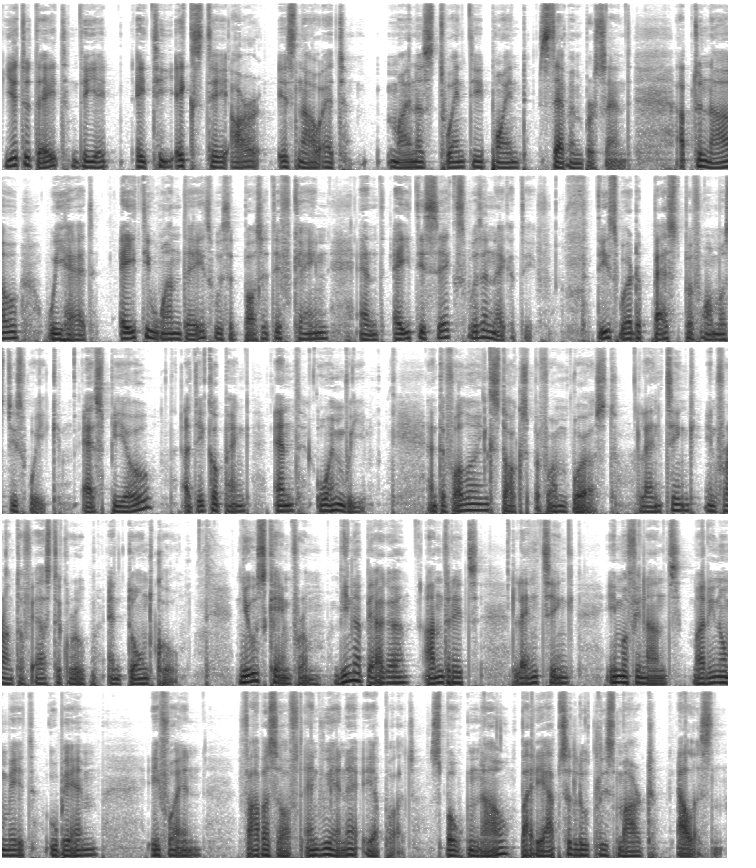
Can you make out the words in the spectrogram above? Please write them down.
Year to date, the ATXTR is now at minus 20.7%. Up to now, we had 81 days with a positive gain and 86 with a negative. These were the best performers this week SBO, Addiko Bank, and OMV. And the following stocks performed worst Lenzing in front of Erste Group and DO & CO. News came from Wienerberger, Andritz, Lenzing, Immofinanz, Marinomed, UBM, EVN, Fabasoft, and Vienna Airport. Spoken now by the absolutely smart Alison.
